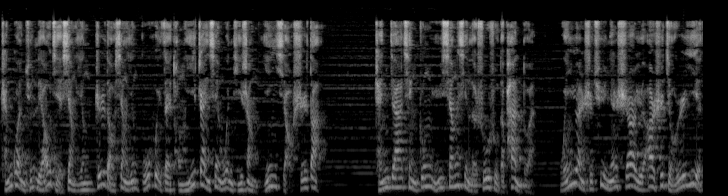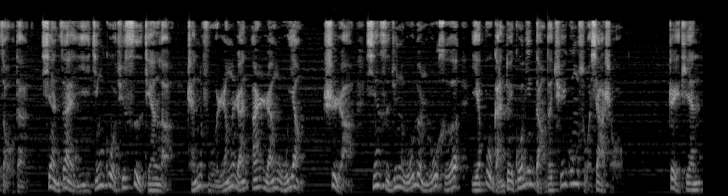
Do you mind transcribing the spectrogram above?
陈冠群了解项英，知道项英不会在统一战线问题上因小失大。陈嘉庆终于相信了叔叔的判断。文苑是去年十二月二十九日夜走的，现在已经过去四天了，陈府仍然安然无恙。是啊，新四军无论如何也不敢对国民党的区公所下手。这天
